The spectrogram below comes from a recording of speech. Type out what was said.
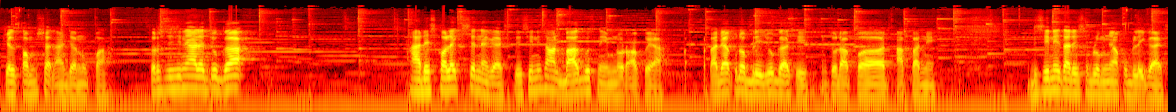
Skill tom shot nah, lupa. Terus di sini ada juga Hades collection ya guys. Di sini sangat bagus nih menurut aku ya. Tadi aku udah beli juga sih untuk dapat apa nih? Di sini tadi sebelumnya aku beli guys.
